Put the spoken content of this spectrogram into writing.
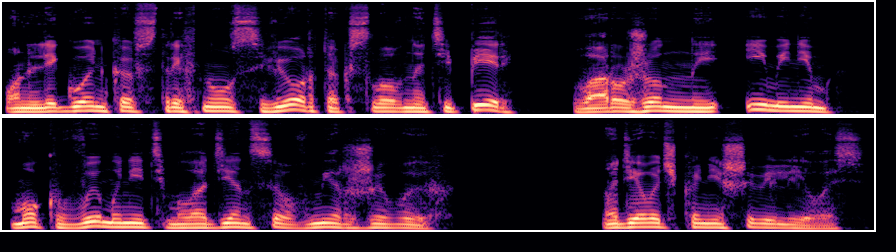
Он легонько встряхнул сверток, словно теперь, вооруженный именем, мог выманить младенца в мир живых. Но девочка не шевелилась.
